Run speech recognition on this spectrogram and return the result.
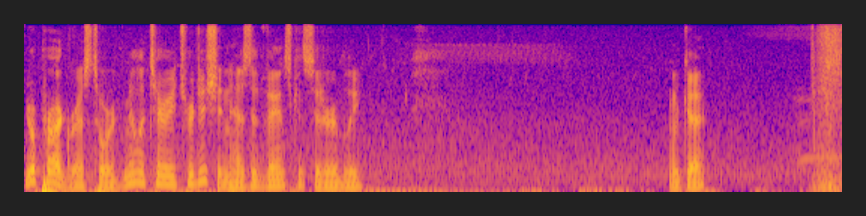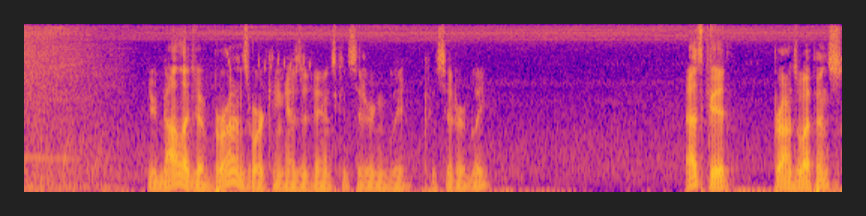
Your progress toward military tradition has advanced considerably. Okay. Your knowledge of bronze working has advanced considerably. Considerably. That's good. Bronze weapons.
